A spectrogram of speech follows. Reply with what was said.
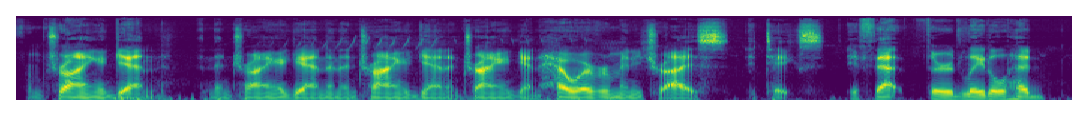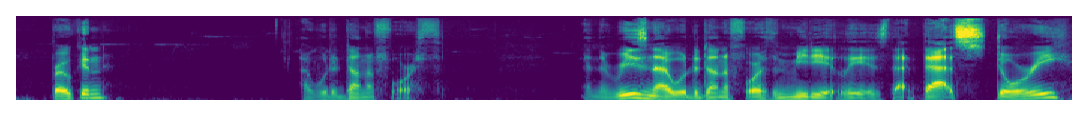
from trying again and then trying again and then trying again and trying again, however many tries it takes. If that third ladle had broken, I would have done a fourth. And the reason I would have done a fourth immediately is that that story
